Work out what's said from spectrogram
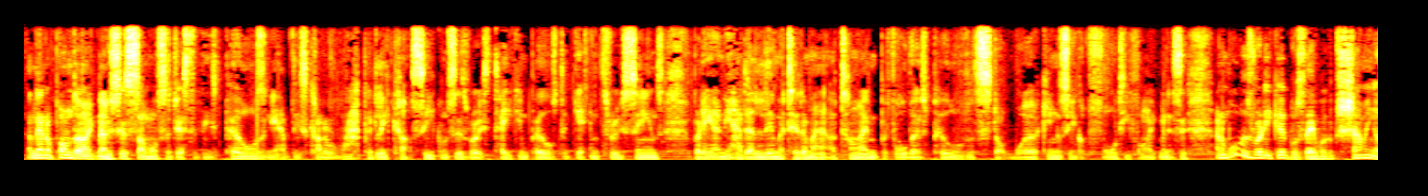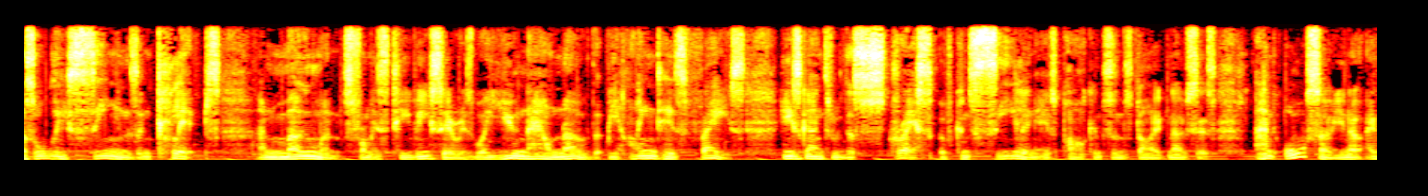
And then upon diagnosis, someone suggested these pills, and you have these kind of rapidly cut sequences where he's taking pills to get him through scenes, but he only had a limited amount of time before those pills would stop working, so he got 45 minutes. And what was really good was they were showing us all these scenes and clips and moments from his TV series where you now know that behind his face, he's going through the stress of concealing his Parkinson's diagnosis. And also, you know, eh,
